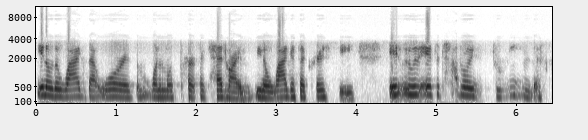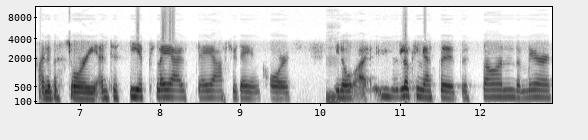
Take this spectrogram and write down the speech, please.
You know, the Wags at War is one of the most perfect headlines. You know, Wagatha Christie. It, it was, it's a tabloid dream, this kind of a story, and to see it play out day after day in court. Mm. You know, you're looking at the the Sun, the Mirror,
